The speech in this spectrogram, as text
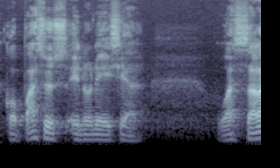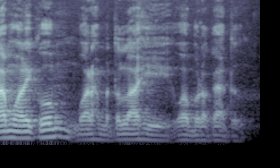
Kopassus Indonesia. Wassalamualaikum warahmatullahi wabarakatuh.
